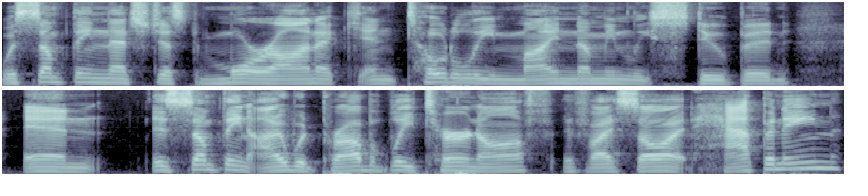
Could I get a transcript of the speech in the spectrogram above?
with something that's just moronic and totally mind numbingly stupid and is something I would probably turn off if I saw it happening.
